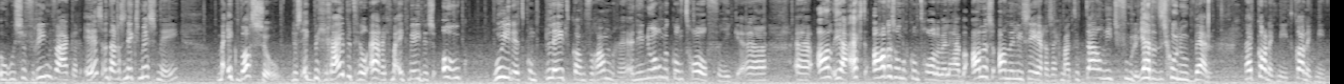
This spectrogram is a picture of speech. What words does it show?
hoe zijn vriend vaker is, en daar is niks mis mee, maar ik was zo. Dus ik begrijp het heel erg, maar ik weet dus ook hoe je dit compleet kan veranderen. Een enorme controlfreak. Uh, uh, al, ja, echt alles onder controle willen hebben. Alles analyseren, zeg maar. Totaal niet voelen. Ja, dat is gewoon hoe ik ben. Dat kan ik niet, kan ik niet.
